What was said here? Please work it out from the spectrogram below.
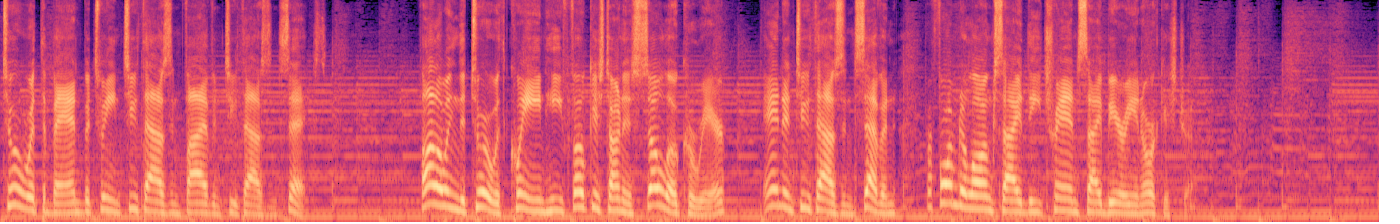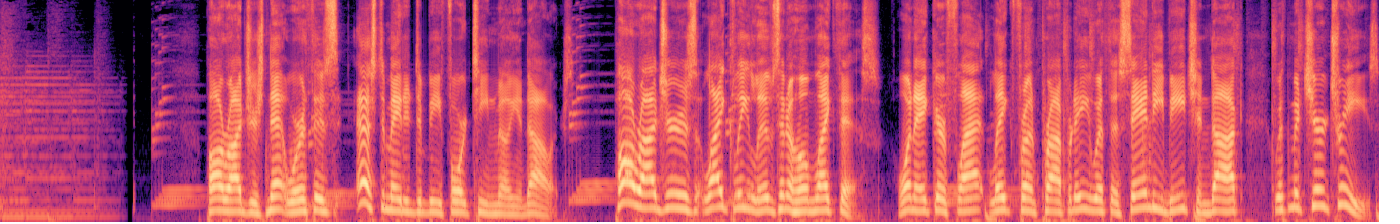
tour with the band between 2005 and 2006. Following the tour with Queen, he focused on his solo career and in 2007 performed alongside the Trans Siberian Orchestra. Paul Rodgers' net worth is estimated to be $14 million. Paul Rodgers likely lives in a home like this one acre flat lakefront property with a sandy beach and dock with mature trees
